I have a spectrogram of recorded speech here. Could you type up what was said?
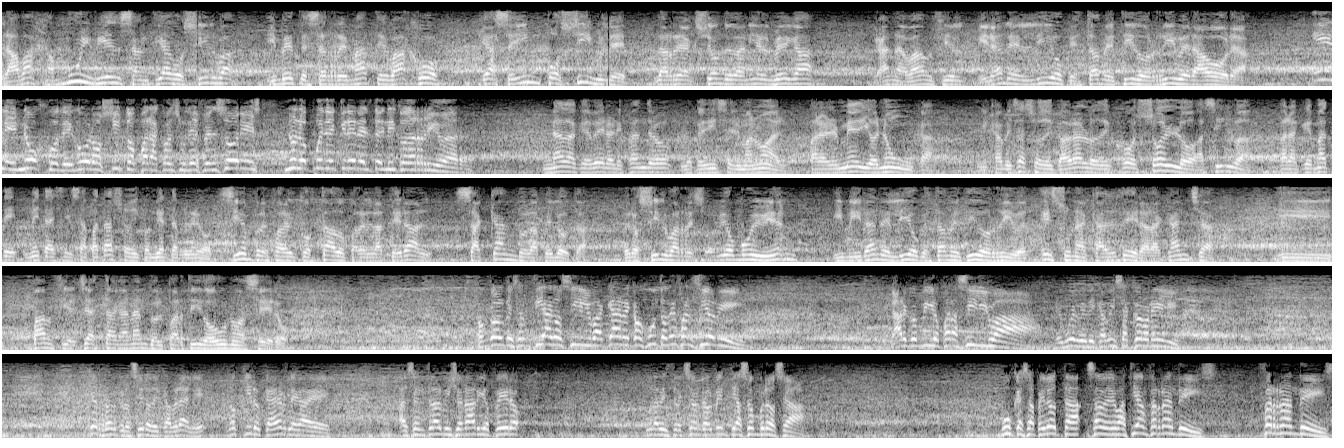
La baja muy bien Santiago Silva y mete ese remate bajo que hace imposible la reacción de Daniel Vega. Gana Banfield. Mirá el lío que está metido River ahora. El enojo de Gorosito para con sus defensores no lo puede creer el técnico de River. Nada que ver, Alejandro, lo que dice el manual. Para el medio nunca. El cabezazo de Cabral lo dejó solo a Silva para que mate, meta ese zapatazo y convierta el primer gol. Siempre para el costado, para el lateral, sacando la pelota. Pero Silva resolvió muy bien y mirá en el lío que está metido River. Es una caldera la cancha y Banfield ya está ganando el partido 1 a 0. Con gol de Santiago Silva, gana el conjunto de Falcioni. Largo envío para Silva. Devuelve de cabeza Coronel. Qué error grosero de Cabral, ¿eh? No quiero caerle eh, al central millonario, pero una distracción realmente asombrosa. Busca esa pelota, sabe Sebastián Fernández. Fernández.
